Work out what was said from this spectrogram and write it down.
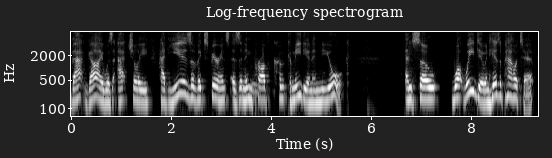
that guy was actually had years of experience as an hmm. improv co- comedian in New York. And so what we do, and here's a power tip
